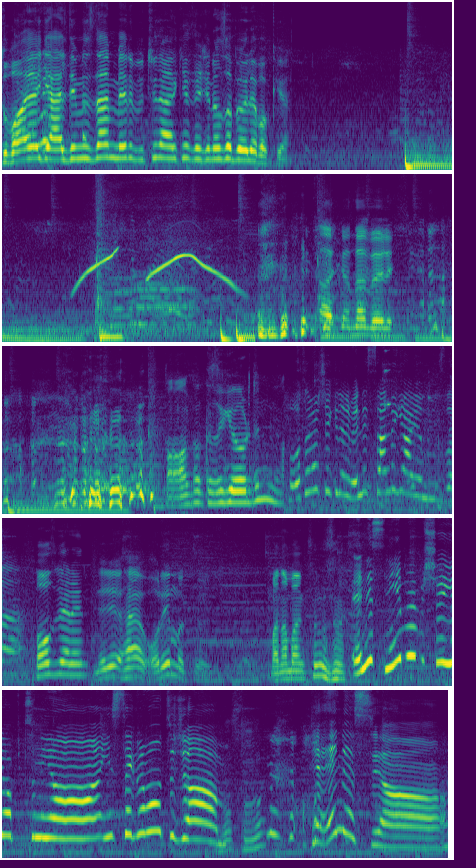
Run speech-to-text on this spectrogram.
Dubai'ye geldiğimizden beri bütün herkes Ecinaz'a böyle bakıyor. Arkamdan böyle. Kanka kızı gördün mü? Fotoğraf çekinelim. Enes sen de gel yanımıza. Poz verin. Nereye? Ha oraya mı bakıyoruz? Bana baksanıza. Enes niye böyle bir şey yaptın ya? Instagram'a atacağım. Nasıl lan? Ya Enes ya.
